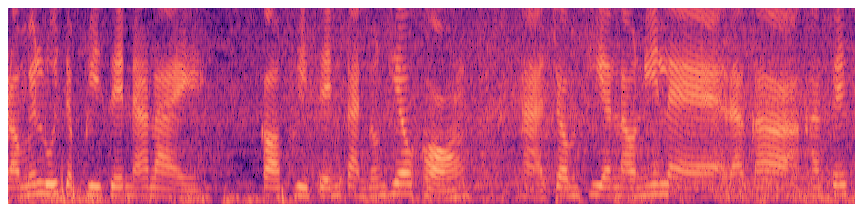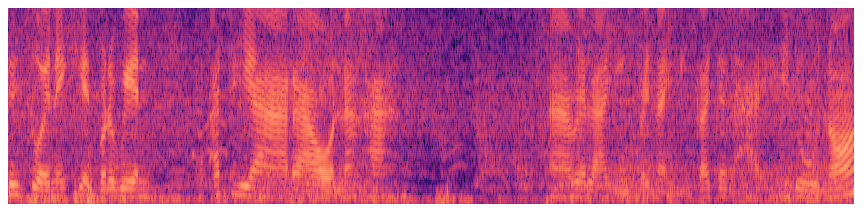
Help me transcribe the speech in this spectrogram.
เราไม่รู้จะพรีเซนต์อะไร ก็พรีเซนต์การท่องเที่ยวของหาดจอมเทียนเรานี่แหละแล้วก็คาเฟ่สวยๆในเขตบริเวณพัทยาเรานะคะเวลาหญิงไปไหนหญิงก็จะถ่ายให้ดูเนาะ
